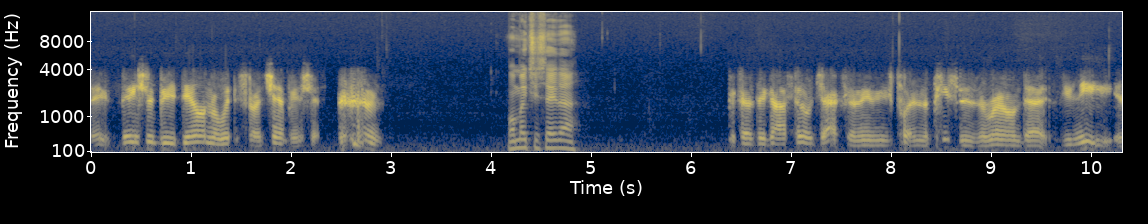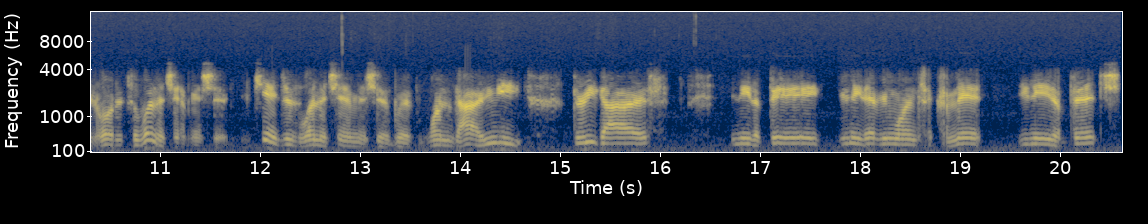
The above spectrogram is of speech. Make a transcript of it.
they they should be. They're on the way to a championship What makes you say that? because they got Phil Jackson and he's putting the pieces around that you need in order to win a championship. You can't just win a championship with one guy. You need three guys. You need a big. You need everyone to commit. You need a bench.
